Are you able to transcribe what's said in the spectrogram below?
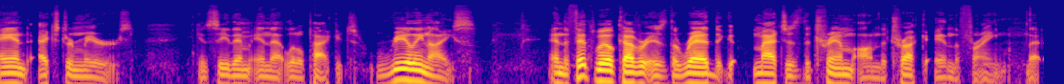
and extra mirrors. You can see them in that little package. Really nice. And the fifth wheel cover is the red that matches the trim on the truck and the frame. That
